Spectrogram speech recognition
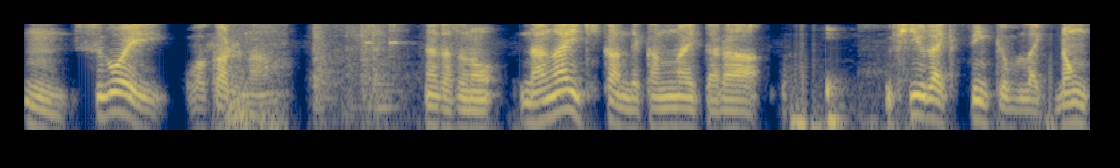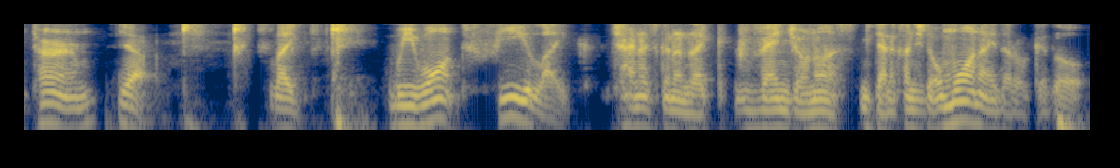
うん、すごいわかるな。なんかその、長い期間で考えたら、if you like think of like long term, Yeah, Like we won't feel like China's gonna like revenge on us みたいな感じで思わないだろうけど、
